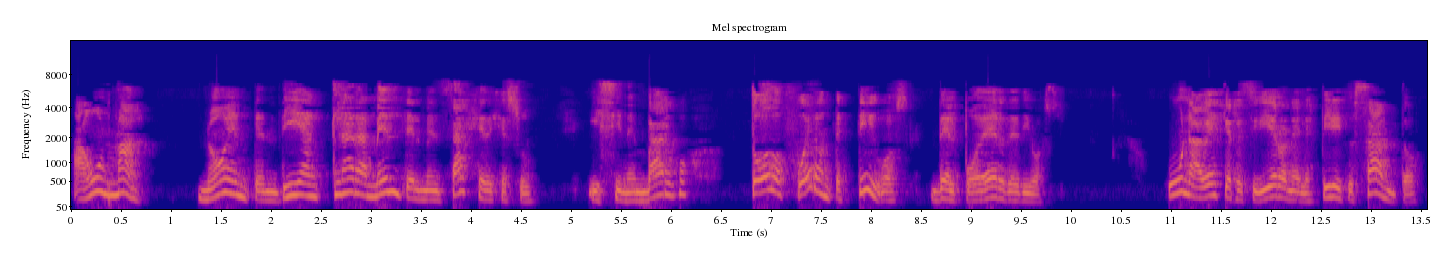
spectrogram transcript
Aún más, no entendían claramente el mensaje de Jesús y sin embargo todos fueron testigos del poder de Dios. Una vez que recibieron el Espíritu Santo,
